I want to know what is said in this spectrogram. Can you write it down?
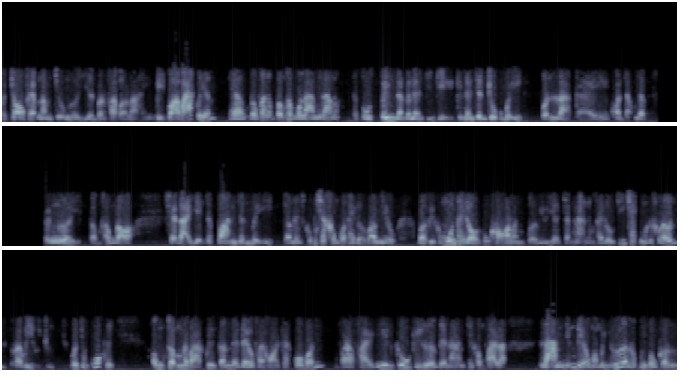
uh, cho phép 5 triệu người dân bất pháp ở lại. Bị tòa bác liền đâu phải tổng thống muốn làm gì làm đâu. Tôi tin rằng cái nền chính trị cái nền dân chủ của Mỹ vẫn là cái quan trọng nhất. Cái người tổng thống đó sẽ đại diện cho toàn dân Mỹ cho nên cũng sẽ không có thay đổi bao nhiêu. Bởi vì cũng muốn thay đổi cũng khó lắm. Bởi vì bây giờ chẳng hạn thay đổi chính sách một nước lớn ví dụ với Trung Quốc thì ông Trump hay bà Clinton này đều phải hỏi các cố vấn và phải nghiên cứu kỹ lưỡng để làm chứ không phải là làm những điều mà mình hứa lúc mình bầu cử.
